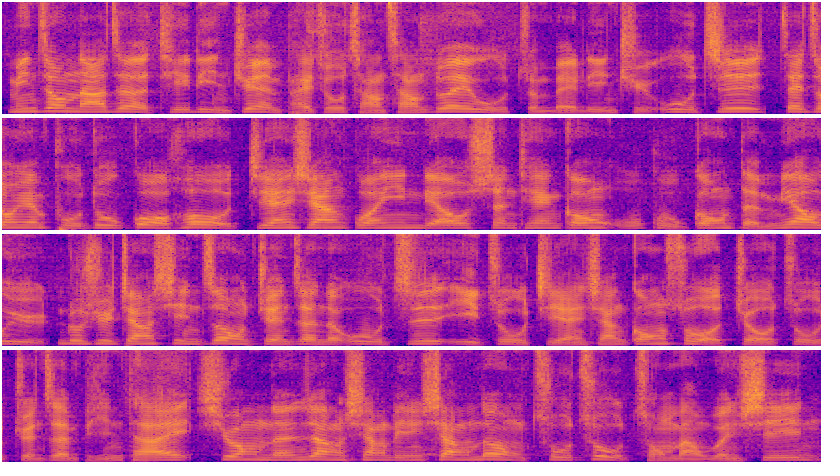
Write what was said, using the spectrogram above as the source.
民众拿着提领券排出长长队伍，准备领取物资。在中原普渡过后，吉安乡观音寮、圣天宫、五谷宫等庙宇陆续将信众捐赠的物资移驻吉安乡公所救助捐赠平台，希望能让乡邻巷弄处处充满温馨。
